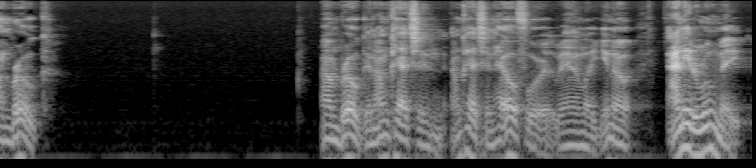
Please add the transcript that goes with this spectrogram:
I'm broke. I'm broke, and I'm catching I'm catching hell for it, man. Like you know I need a roommate.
